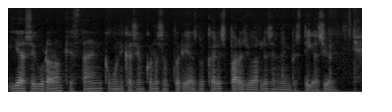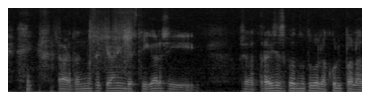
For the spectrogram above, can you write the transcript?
y aseguraron que están en comunicación con las autoridades locales para ayudarles en la investigación. la verdad no sé qué van a investigar si, o sea, Travis Scott no tuvo la culpa, la,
